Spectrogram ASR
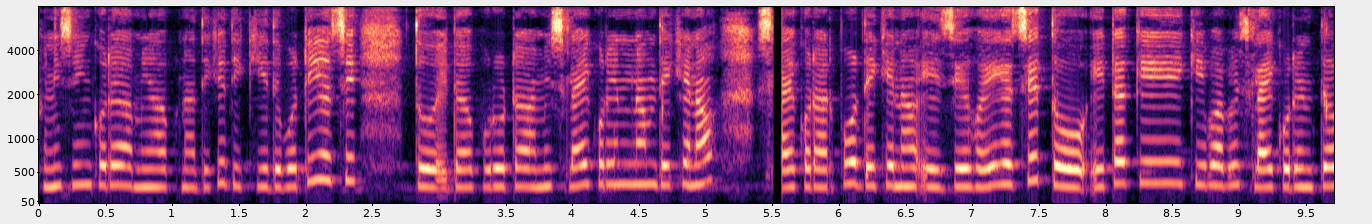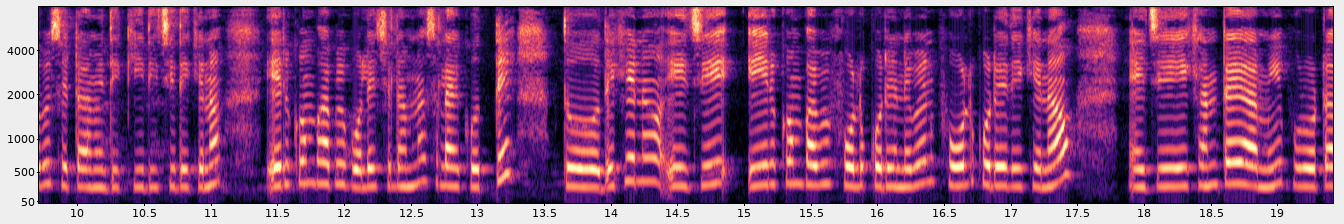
ফিনিশিং করে আমি আপনাদেরকে দেখিয়ে দেবো, ঠিক আছে? তো এটা পুরোটা আমি সেলাই করে নিলাম, দেখে নাও। সেলাই করার পর দেখে নাও, এই যে হয়ে গেছে। তো এটাকে কীভাবে সেলাই করে নিতে হবে সেটা আমি দেখিয়ে দিচ্ছি, দেখে নাও। এরকমভাবে বলেছিলাম না সেলাই করতে। তো দেখে নাও, এই যে এরকমভাবে ফোল্ড করে নেবেন। ফোল্ড করে দেখে নাও। এই যে এখানটায় আমি পুরোটা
